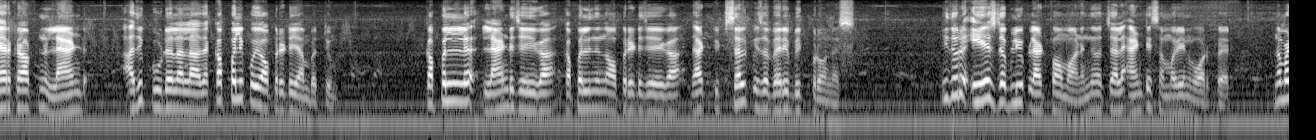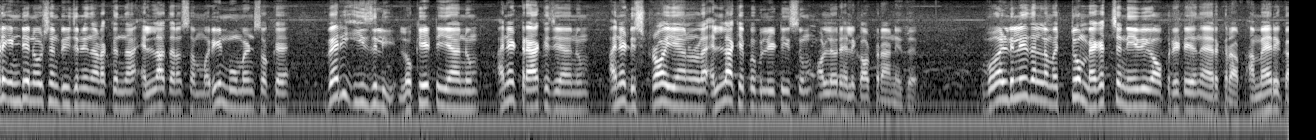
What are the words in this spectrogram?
എയർക്രാഫ്റ്റിന് ലാൻഡ് അത് കൂടുതലല്ലാതെ കപ്പലിൽ പോയി ഓപ്പറേറ്റ് ചെയ്യാൻ പറ്റും. കപ്പലിൽ ലാൻഡ് ചെയ്യുക കപ്പലിൽ നിന്ന് ഓപ്പറേറ്റ് ചെയ്യുക that itself is a very big പ്രോനസ് ഇതൊരു എ എസ് ഡബ്ല്യു പ്ലാറ്റ്ഫോമാണ് എന്ന് വെച്ചാൽ ആന്റി സബ്മറീൻ വാർഫെയർ നമ്മുടെ ഇന്ത്യൻ ഓഷൻ റീജിയനിൽ നടക്കുന്ന എല്ലാ തരം മൂവ്മെന്റ്സ് ഒക്കെ വെരി ഈസിലി ലൊക്കേറ്റ് ചെയ്യാനും അതിനെ ട്രാക്ക് ചെയ്യാനും അതിനെ ഡിസ്ട്രോയ് ചെയ്യാനുള്ള എല്ലാ കേപ്പബിലിറ്റീസും ഉള്ള ഒരു ഹെലികോപ്റ്ററാണിത് വേൾഡിലെ തന്നെ ഏറ്റവും മികച്ച നേവിക ഓപ്പറേറ്റ് ചെയ്യുന്ന aircraft America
